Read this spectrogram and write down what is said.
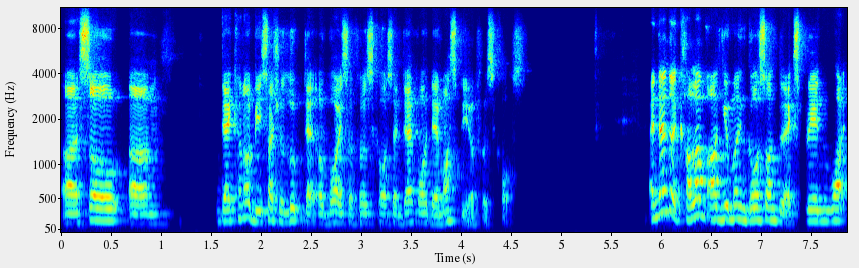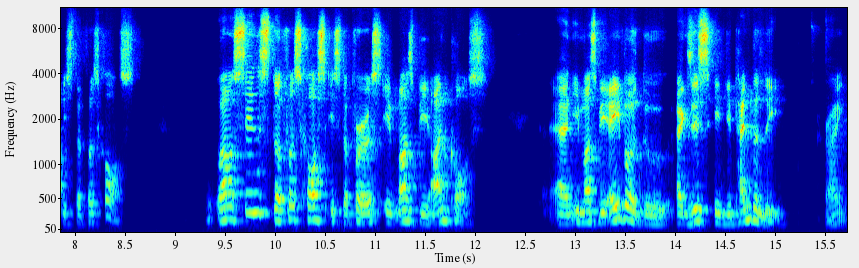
Uh, so um, there cannot be such a loop that avoids a first cause, and therefore there must be a first cause. And then the Kalam argument goes on to explain what is the first cause. Well, since the first cause is the first, it must be uncaused, and it must be able to exist independently, right?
